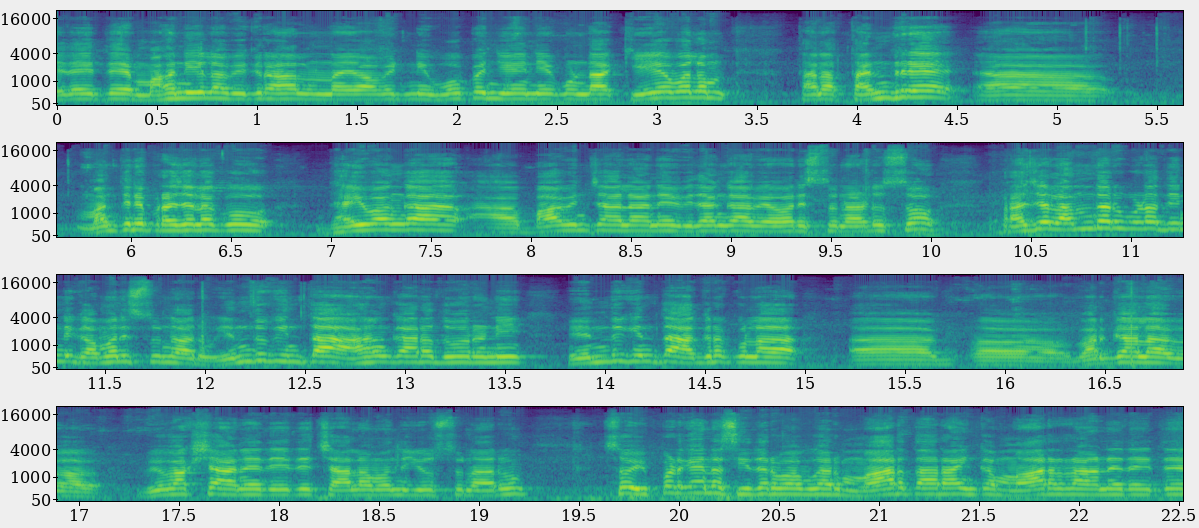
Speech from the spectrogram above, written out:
ఏదైతే మహనీయుల విగ్రహాలు ఉన్నాయో వాటిని ఓపెన్ చేయనీయకుండా కేవలం తన తండ్రే మంత్రి ప్రజలకు దైవంగా భావించాలనే విధంగా వ్యవహరిస్తున్నాడు. సో ప్రజలందరూ కూడా దీన్ని గమనిస్తున్నారు. ఎందుకు ఇంత అహంకార ధోరణి ఎందుకు ఇంత అగ్రకుల వర్గాల వివక్ష అనేది అయితే చాలామంది చూస్తున్నారు. సో ఇప్పటికైనా శ్రీధర్ బాబు గారు మారతారా ఇంకా మారరా అనేది అయితే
